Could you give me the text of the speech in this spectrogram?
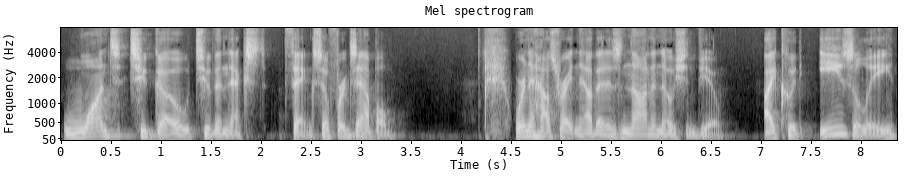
want to go to the next thing. So for example, we're in a house right now that is not an ocean view. I could easily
